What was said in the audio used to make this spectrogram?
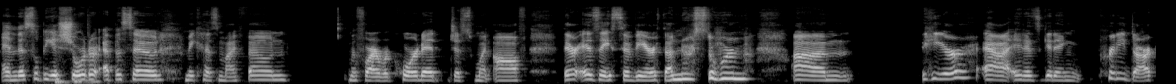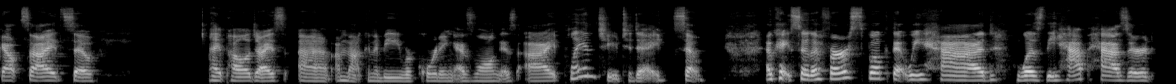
And this will be a shorter episode because my phone, before I recorded, just went off. There is a severe thunderstorm um, here. Uh, it is getting pretty dark outside. So I apologize. Uh, I'm not going to be recording as long as I plan to today. So, okay, so the first book that we had was The Haphazard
